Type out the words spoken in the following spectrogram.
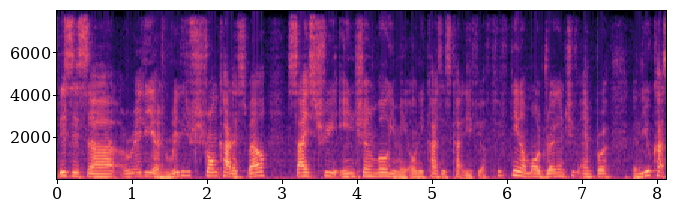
this is uh, really a really strong card as well. Size 3 Ancient World. You may only cast this card if you're 15 or more Dragon Chief Emperor. The new card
